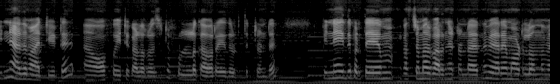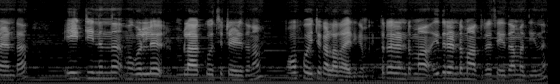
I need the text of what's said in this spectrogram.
പിന്നെ അത് മാറ്റിയിട്ട് ഓഫ് വൈറ്റ് കളർ വെച്ചിട്ട് ഫുള്ള് കവർ ചെയ്ത് കൊടുത്തിട്ടുണ്ട് പിന്നെ ഇത് പ്രത്യേകം കസ്റ്റമർ പറഞ്ഞിട്ടുണ്ടായിരുന്നു വേറെ മോഡലൊന്നും വേണ്ട. എയ്റ്റീനിന്ന് മുകളിൽ ബ്ലാക്ക് വെച്ചിട്ട് എഴുതണം. ഓഫ് വൈറ്റ് കളറായിരിക്കും. ഇത്ര രണ്ട് ഇത് രണ്ട് മാത്രമേ ചെയ്താൽ മതിയെന്ന്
